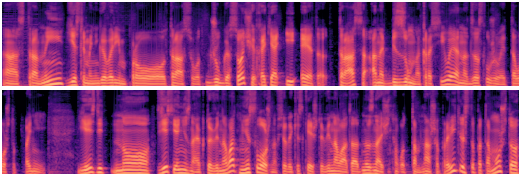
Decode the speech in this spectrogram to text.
а, страны, если мы не говорим про трассу вот Джубга-Сочи, хотя и эта трасса, она безумно красивая, она заслуживает того, чтобы по ней ездить, но здесь я не знаю, кто виноват. Мне сложно все-таки сказать, что виновато однозначно вот там наше правительство, потому что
